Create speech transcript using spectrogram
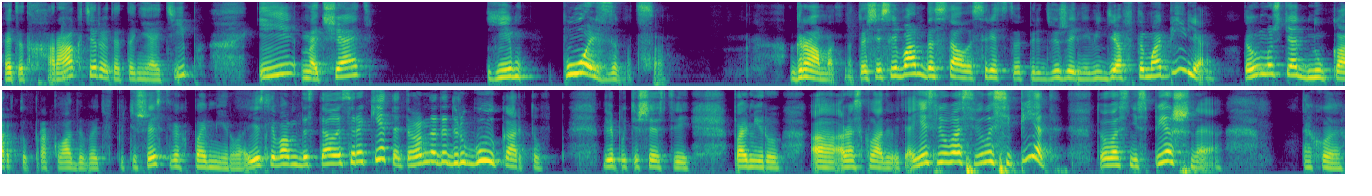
Этот характер, этот неотип, и начать им пользоваться грамотно. То есть если вам досталось средство передвижения в виде автомобиля, то вы можете одну карту прокладывать в путешествиях по миру. А если вам досталась ракета, то вам надо другую карту для путешествий по миру а, раскладывать. А если у вас велосипед, то у вас неспешное, такое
